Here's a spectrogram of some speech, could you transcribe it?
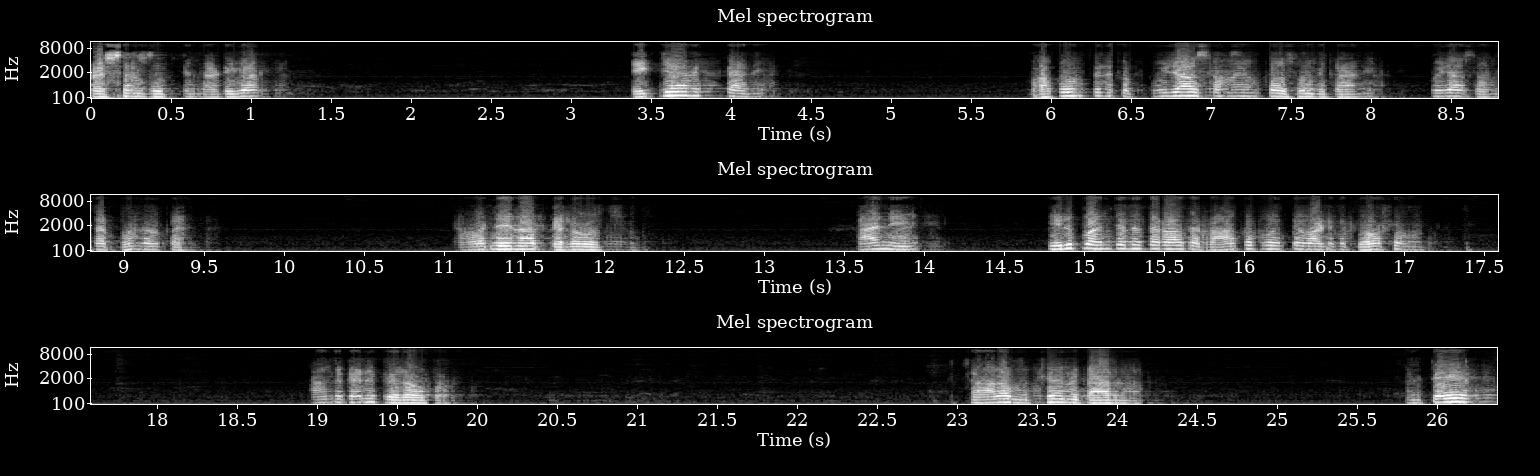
ప్రశ్న గుర్తింది. అడిగారు. యజ్ఞానికి కానీ భగవంతుని యొక్క పూజా సమయం కోసం కానీ పూజా సందర్భంలో కానీ ఎవరినైనా పిలవచ్చు. కానీ పిలుపు అందిన తర్వాత రాకపోతే వాడికి దోషం ఉంటుంది. అందుకని పిలవకూడదు. చాలా ముఖ్యమైన కారణం. అంటే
